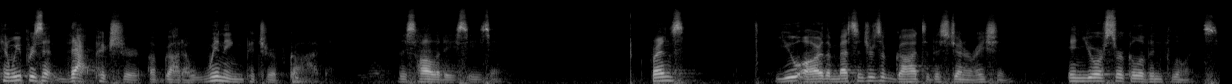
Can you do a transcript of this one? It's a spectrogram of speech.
Can we present that picture of God, a winning picture of God, this holiday season? Friends, you are the messengers of God to this generation in your circle of influence.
